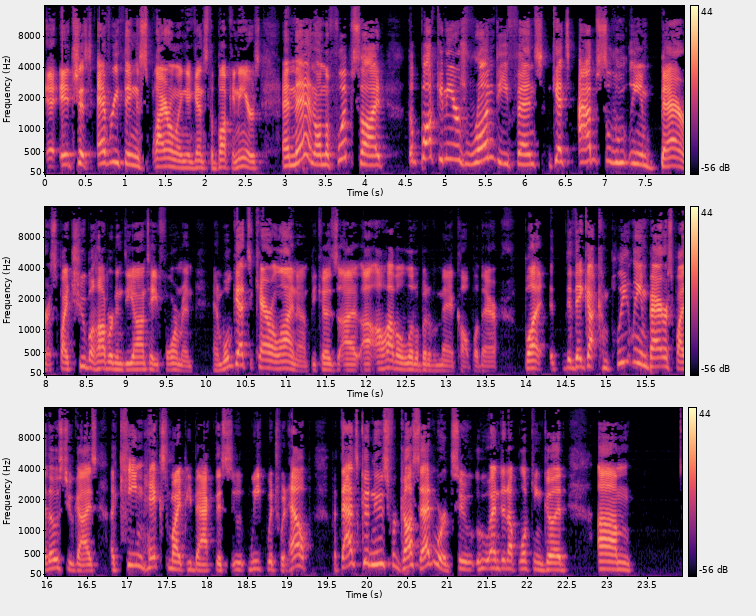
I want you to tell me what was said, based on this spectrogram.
it's just everything is spiraling against the Buccaneers. And then on the flip side, the Buccaneers' run defense gets absolutely embarrassed by Chuba Hubbard and D'Onta Foreman. And we'll get to Carolina because I, will have a little bit of a mea culpa there. But they got completely embarrassed by those two guys. Akiem Hicks might be back this week, which would help. But that's good news for Gus Edwards, who who ended up looking good. Um,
